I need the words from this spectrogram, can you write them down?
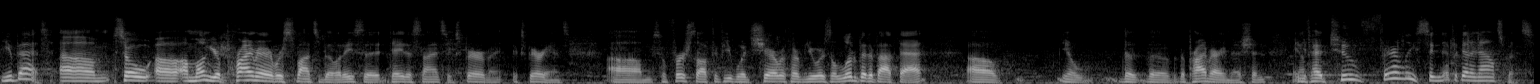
You bet. Um, so uh, among your primary responsibilities, the data science experiment, experience, um, so first off, if you would share with our viewers a little bit about that, uh, you know, the, the, the, primary mission, and yep. you've had two fairly significant announcements,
